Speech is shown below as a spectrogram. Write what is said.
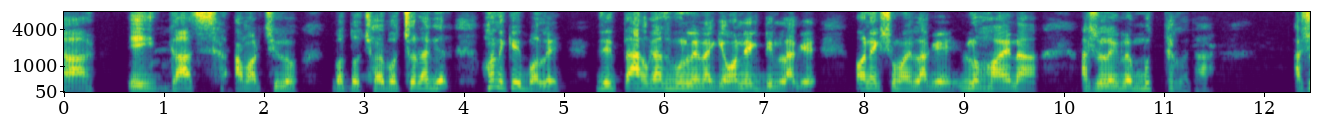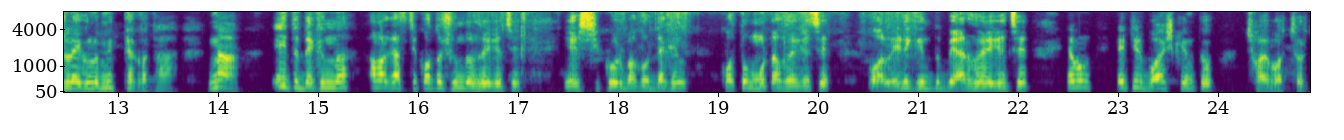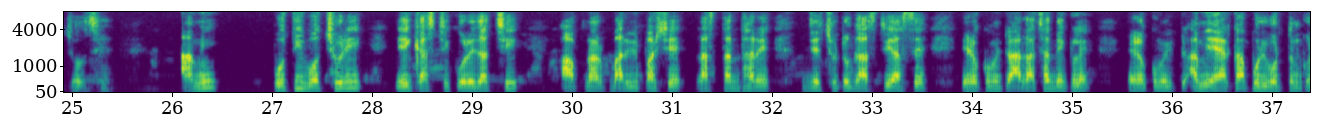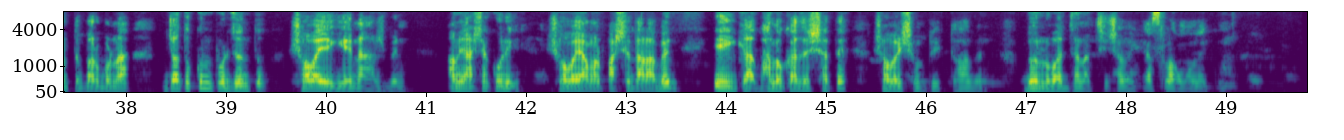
আর এই গাছ আমার ছিল গত ছয় বছর আগের। অনেকেই বলে যে তাল গাছ বুনলে নাকি অনেক দিন লাগে, অনেক সময় লাগে। এগুলো হয় না। আসলে এগুলো মিথ্যা কথা। আসলে এগুলো মিথ্যা কথা। না, এই তো দেখেন না, আমার গাছটি কত সুন্দর হয়ে গেছে। এর শিকড় বাকড় দেখেন, কত মোটা হয়ে গেছে। অলরেডি কিন্তু বের হয়ে গেছে এবং এটির বয়স কিন্তু ছয় বছর চলছে। আমি প্রতি বছরই এই কাজটি করে যাচ্ছি। আপনার বাড়ির পাশে রাস্তার ধারে যে ছোট গাছটি আছে, এরকম একটু আগাছা দেখলে, এরকম একটু, আমি একা পরিবর্তন করতে পারব না। যতক্ষণ পর্যন্ত সবাই এগিয়ে না আসবেন, আমি আশা করি সবাই আমার পাশে দাঁড়াবেন, এই ভালো কাজের সাথে সবাই সম্পৃক্ত হবেন। ধন্যবাদ জানাচ্ছি সবাইকে। আসসালামু আলাইকুম।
